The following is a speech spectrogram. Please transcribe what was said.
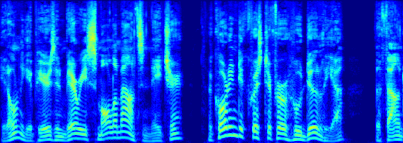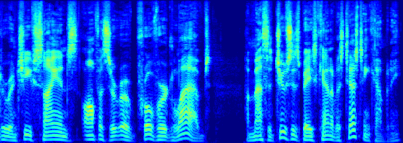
it only appears in very small amounts in nature. According to Christopher Hudalla, the founder and chief science officer of ProVerde Labs, a Massachusetts based cannabis testing company,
